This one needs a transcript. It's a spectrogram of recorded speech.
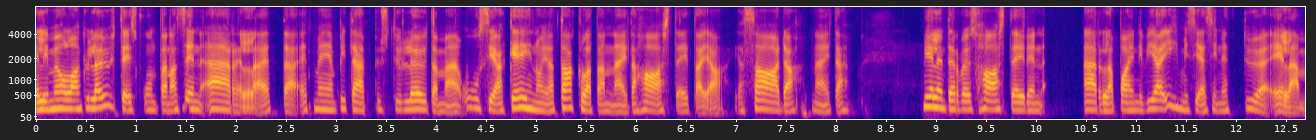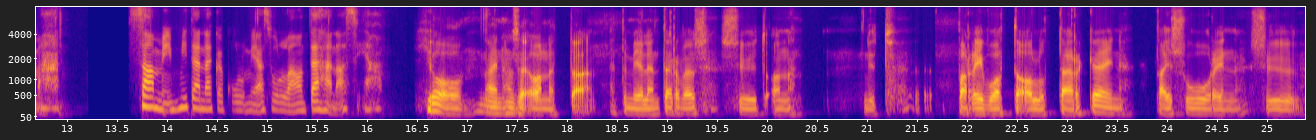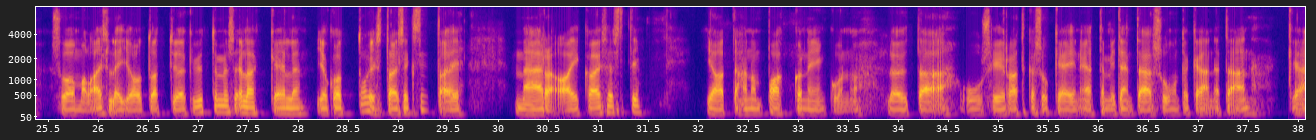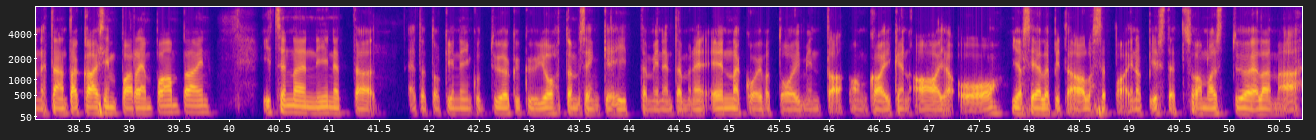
Eli me ollaan kyllä yhteiskuntana sen äärellä, että, että meidän pitää pystyä löytämään uusia keinoja taklata näitä haasteita ja, ja saada näitä mielenterveyshaasteiden äärellä painivia ihmisiä sinne työelämään. Sami, mitä näkökulmia sulla on tähän asiaan? Joo, näinhän se on, että, että mielenterveyssyyt on nyt pari vuotta ollut tärkein tai suurin syy suomalaisille joutua työkyvyttömyyseläkkeelle joko toistaiseksi tai määräaikaisesti. Ja tähän on pakko niin kuin löytää uusia ratkaisukeinoja, että miten tämä suunta käännetään, käännetään takaisin parempaan päin. Itse näen niin, että että toki niin kuin työkykyjohtamisen kehittäminen, tämmöinen ennakoiva toiminta on kaiken A ja O, ja siellä pitää olla se painopiste, että suomalaista työelämää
